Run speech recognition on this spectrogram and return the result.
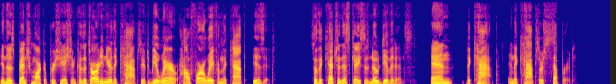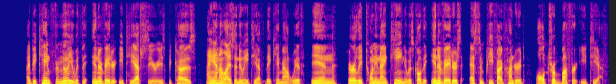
in those benchmark appreciation because it's already near the cap. So you have to be aware how far away from the cap is it. So the catch in this case is no dividends and the cap, and the caps are separate. I became familiar with the Innovator ETF series because I analyzed a new ETF they came out with in early 2019. It was called the Innovators S&P 500 Ultra Buffer ETF.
